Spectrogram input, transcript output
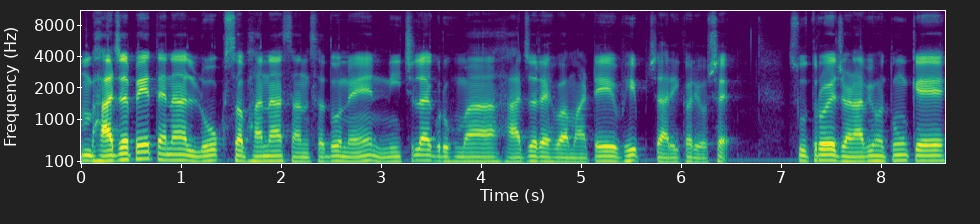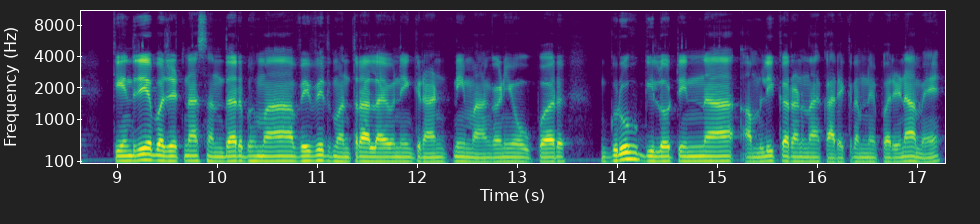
ભાજપે તેના લોકસભાના સાંસદોને નીચલા ગૃહમાં હાજર રહેવા માટે વ્હીપ જારી કર્યો છે. સૂત્રોએ જણાવ્યું હતું કે, કેન્દ્રીય બજેટના સંદર્ભમાં વિવિધ મંત્રાલયોની ગ્રાન્ટની માંગણીઓ ઉપર ગૃહ ગિલોટીનના અમલીકરણના કાર્યક્રમને પરિણામે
